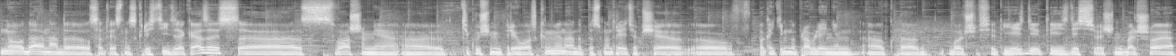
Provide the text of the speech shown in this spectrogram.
Ну да, надо, соответственно, скрестить заказы с, э, с вашими э, текущими перевозками. Надо посмотреть вообще, э, по каким направлениям, э, куда больше все это ездит. И здесь очень большое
